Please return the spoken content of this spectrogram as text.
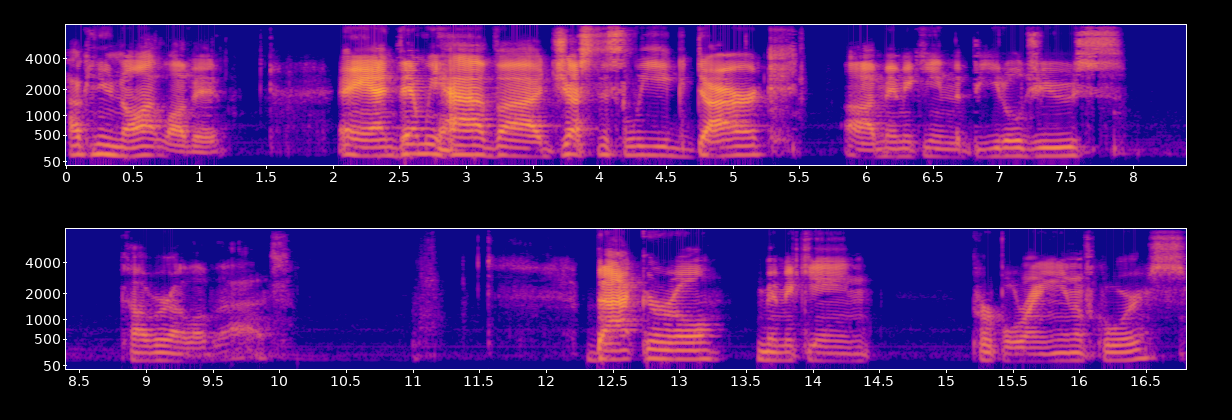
How can you not love it? And then we have uh, Justice League Dark, uh, mimicking the Beetlejuice cover. I love that. Batgirl, mimicking Purple Rain, of course.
